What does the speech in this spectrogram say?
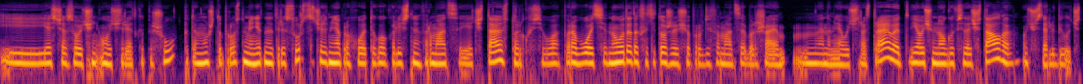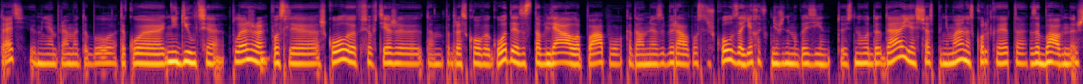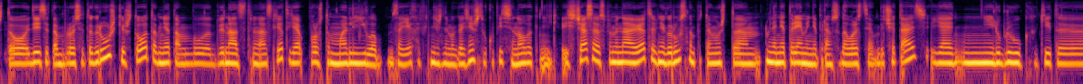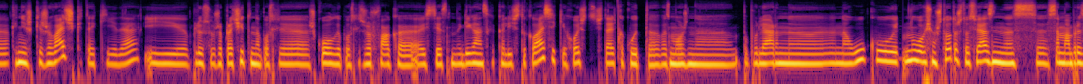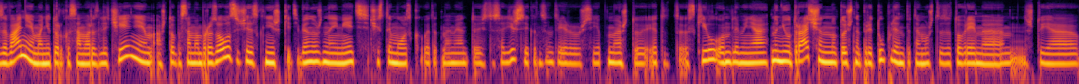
и я сейчас очень-очень редко пишу, потому что просто у меня нет на это ресурса, через меня проходит такое количество информации, я читаю столько всего по работе. Но вот это, кстати, тоже еще профдеформация большая, она меня очень расстраивает. Я очень много всегда читала, очень всегда любила читать, и у меня прям это было такое не guilty pleasure. После школы, все в те же там подростковые годы, я заставляла папу, когда он меня забирал после школы, заехать в книжный магазин. То есть, ну вот да, я сейчас понимаю, насколько это забавно, что дети там просят игрушки, что-то, мне там было 12 12-13 лет я просто молила заехать в книжный магазин, чтобы купить все новые книги. И сейчас я вспоминаю это, мне грустно, потому что у меня нет времени прям с удовольствием почитать. Я не люблю какие-то книжки-жвачки такие, да, и плюс уже прочитано после школы, после журфака, естественно, гигантское количество классики. Хочется читать какую-то, возможно, популярную науку. Ну, в общем, что-то, что связано с самообразованием, а не только саморазвлечением. А чтобы самообразовываться через книжки, тебе нужно иметь чистый мозг в этот момент. То есть ты садишься и концентрируешься. Я понимаю, что этот skill, он для меня, ну, не утрачен, но точно притуплен, потому что за то время, что я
